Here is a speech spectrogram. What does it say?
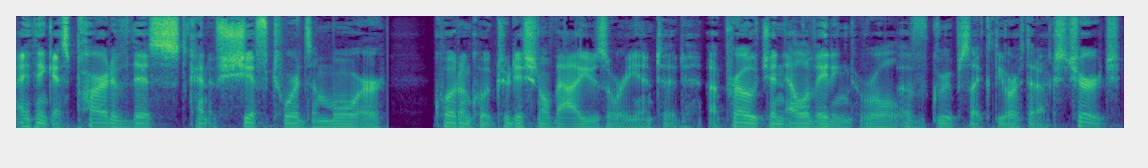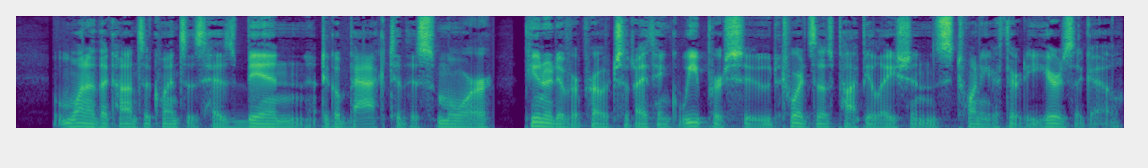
I think as part of this kind of shift towards a more quote unquote traditional values oriented approach and elevating the role of groups like the Orthodox Church, one of the consequences has been to go back to this more punitive approach that I think we pursued towards those populations 20 or 30 years ago.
